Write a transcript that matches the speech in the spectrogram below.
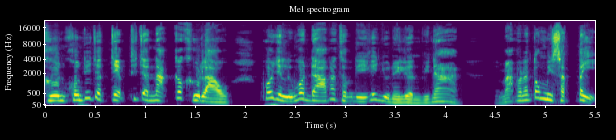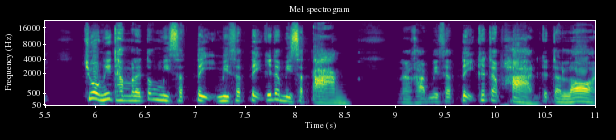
คืนคนที่จะเจ็บที่จะหนักก็คือเรา เพราะอย่าลืมว่าดาวพฤหัสบดีก็อยู่ในเรือนวินาศเห็นไหมเพราะนั้นต้องมีสติ ช่วงนี้ทำอะไรต้องมีสติ มีสติก็จะมีสตางค์นะครับ มีสติก็จะผ่านก็จะรอด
